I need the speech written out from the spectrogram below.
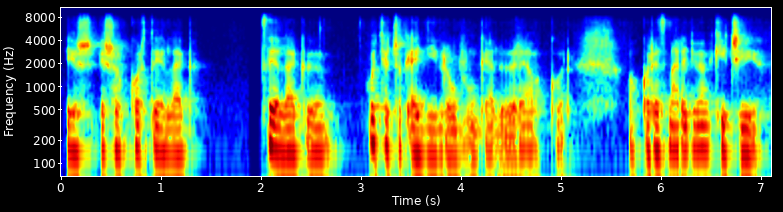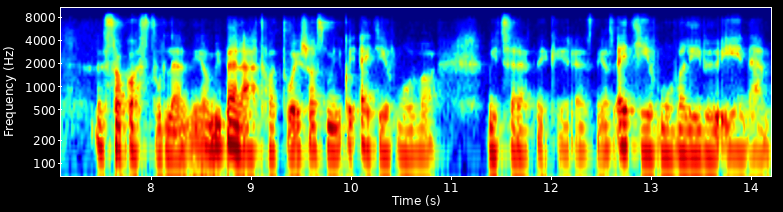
És, és akkor tényleg, tényleg, hogyha csak egy évre ugrunk előre, akkor, akkor ez már egy olyan kicsi szakasz tud lenni, ami belátható, és azt mondjuk, hogy egy év múlva mit szeretnék érezni. Az egy év múlva lévő énem,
